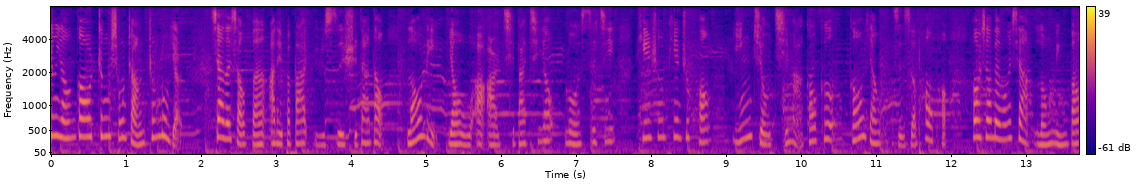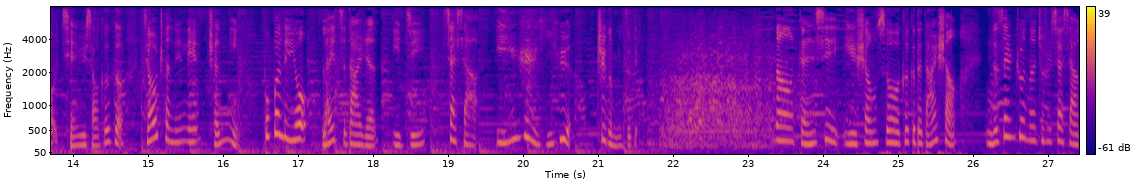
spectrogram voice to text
蒸羊羔，蒸熊掌，蒸鹿眼儿，吓得小凡，阿里巴巴与四十大盗，老李幺五二二七八七幺，洛司机，天生偏执狂。饮酒骑马高歌，羔羊紫色泡泡，傲娇卖萌下龙鳞包，浅玉小哥哥娇喘连连，陈敏波波理由来自大人以及夏夏一日一月这个名字屌。那感谢以上所有哥哥的打赏，你的赞助呢就是夏夏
